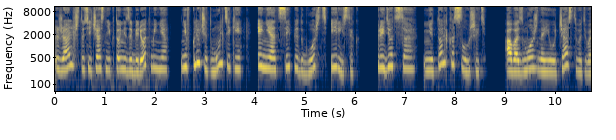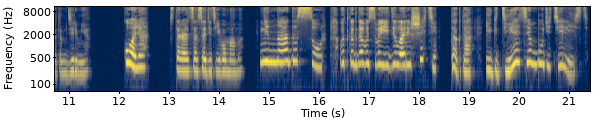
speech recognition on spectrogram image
Жаль, что сейчас никто не заберет меня, не включит мультики и не отсыпет горсть и рисок. Придется не только слушать, а, возможно, и участвовать в этом дерьме. «Коля!» — старается осадить его мама. «Не надо ссор! Вот когда вы свои дела решите, тогда и к детям будете лезть.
